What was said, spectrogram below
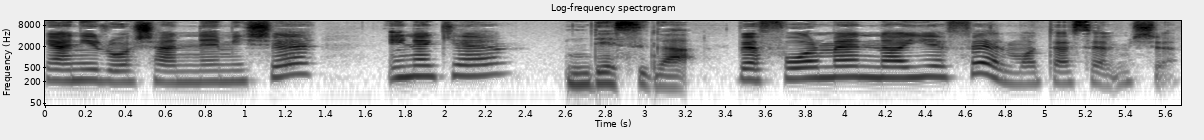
یعنی روشن نمیشه اینه که دسگا به فرم نای فعل متصل میشه.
